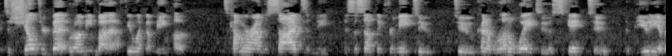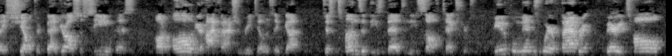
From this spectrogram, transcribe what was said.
It's a sheltered bed. What do I mean by that? I feel like I'm being hugged. It's coming around the sides of me. This is something for me to, to kind of run away to, escape to. The beauty of a sheltered bed. You're also seeing this on all of your high fashion retailers. They've got just tons of these beds and these soft textures. Beautiful menswear fabric, very tall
